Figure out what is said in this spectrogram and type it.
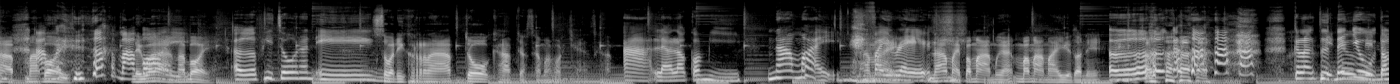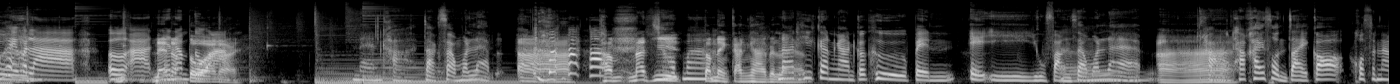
ครับ มาบ่อยมาเรียกบ่ว่าอยมาบ่อย เออพี่โจนั่นเอง สวัสดีครับโจครับจาก s ซ l m o n Podcast ครับ อะแล้วเราก็มีหน้าใหม่หน้าไฟใหม่แรงหน้าใหม่ประมาเมือประมาไม่อยู่ตอนนี้ เออกำลังตื่นเต้นอยู่นิดนึงต้องให้เวลา เอออะแนะแนะนำนำตัตัววหน่อย แนนค่ะ จากแซลมอนแลบอ่าทำหน้าที่ชอบมากตำแหน่งการงานเป็นอะไรหน้าที่การงานก็คือเป็น AE อยู่ฝั่งแซลมอนแลบอ่าค่ะ ถ้าใครสนใจก็โฆษณา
